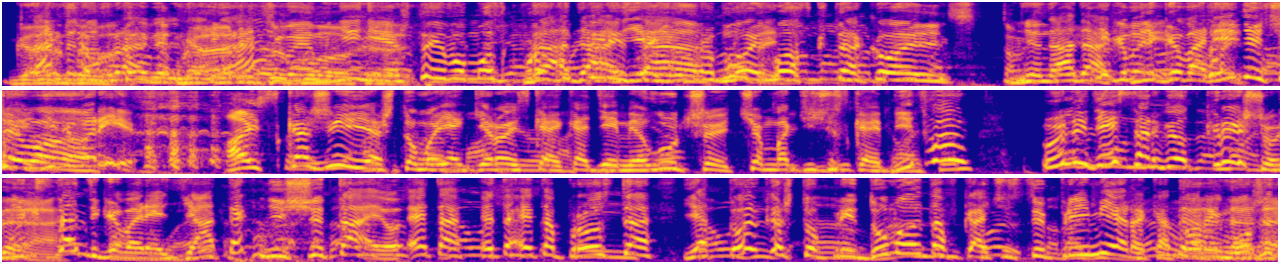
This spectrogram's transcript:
Гарн Это правильно, да? плохо. мнение, что его мозг просто Да-да, перестает я... работать. Мой мозг такой... Не надо, не говори, стой, стой, ничего. не говори. Скажи я, что моя геройская академия лучше, чем магическая битва? У людей сорвет крышу. И, кстати говоря, я так не считаю. Это, это, это просто... Я только что придумал это в качестве примера, который Да-да-да. может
